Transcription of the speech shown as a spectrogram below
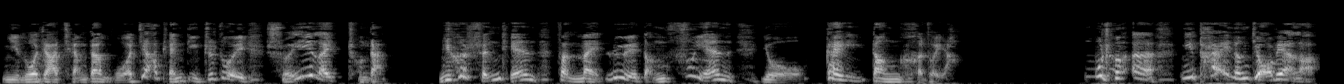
你罗家抢占我家田地之罪，谁来承担？你和沈田贩卖劣等私盐，又该当何罪呀？吴承恩，你太能狡辩了！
